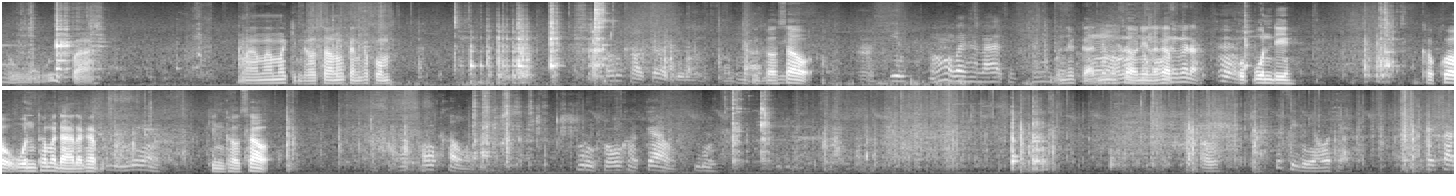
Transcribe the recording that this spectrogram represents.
โอ้ยปลามามามากินข้าวเช้าน้ำกันครับผมกินข้าวเช้า กินอ๋อไว้ข้างล่างสิบรรยากาศนี่มันเช้านี่แหละครับเอออบอุ่นดีครอบครัวอบอุ่นธรรมดาแหล้วครับกินแม่กินข้าวเช้าเอาของเขาพุ่นของเขาเจ้ากินเอาคือสิเหนียวแท้ไปสั่น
